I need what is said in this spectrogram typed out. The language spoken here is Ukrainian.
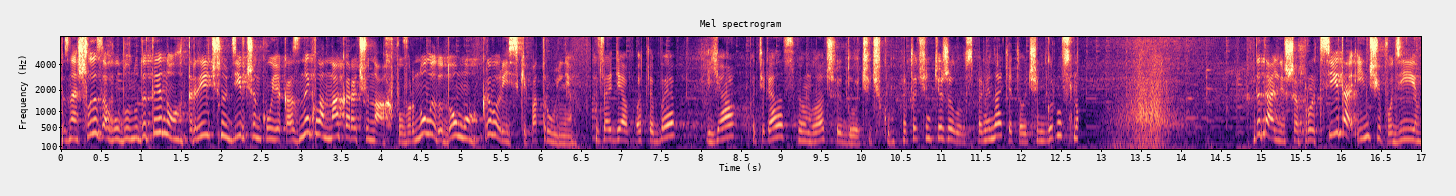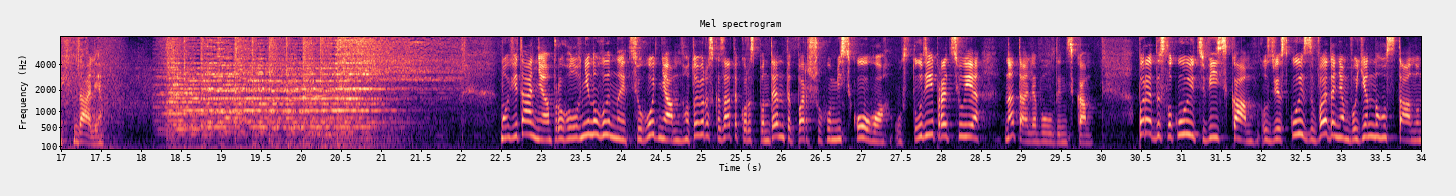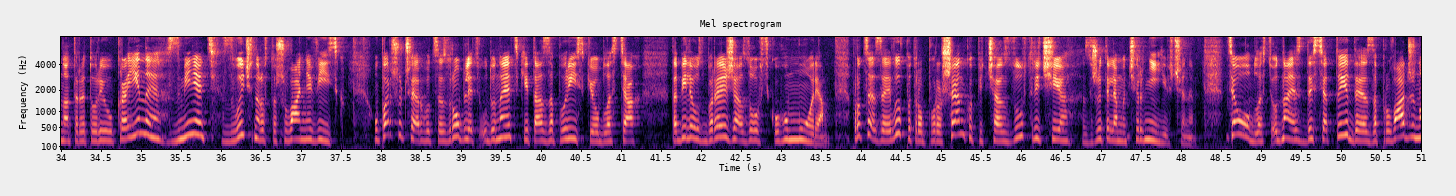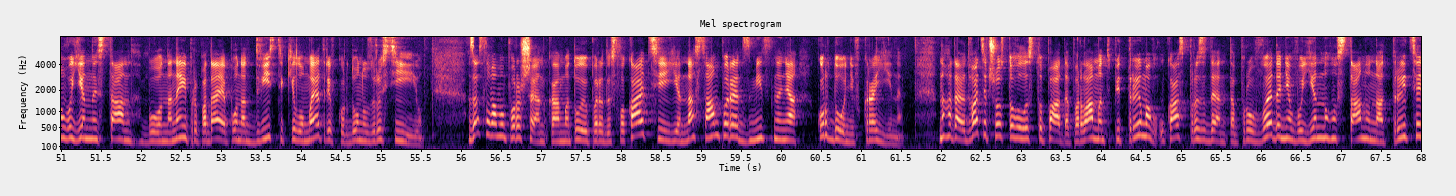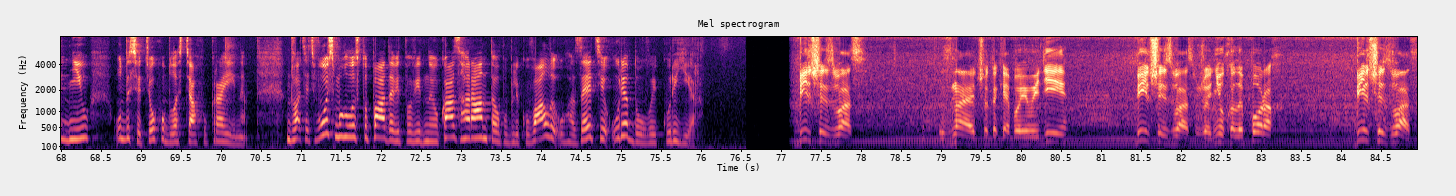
Знайшли загублену дитину, трирічну дівчинку, яка зникла на Карачунах. Повернули додому криворізькі патрульні. Зайдя в ОТБ, я потеряла свою младшую дочечку. Это очень тяжело вспоминать, это очень грустно. Детальніше про ці та інші події далі. Вітання про головні новини цього дня готові розказати кореспонденти першого міського. У студії працює Наталя Болдинська. Передислокують війська у зв'язку із введенням воєнного стану на території України. Змінять звичне розташування військ. У першу чергу це зроблять у Донецькій та Запорізькій областях та біля узбережжя Азовського моря. Про це заявив Петро Порошенко під час зустрічі з жителями Чернігівщини. Ця область одна із десяти, де запроваджено воєнний стан, бо на неї припадає понад 200 кілометрів кордону з Росією. За словами Порошенка, метою передислокації є насамперед зміцнення кордонів країни. Нагадаю, 26 листопада парламент підтримав указ президента про введення воєнного стану на 30 днів у 10 областях України. 28 листопада відповідний указ гаранта опублікували у газеті Урядовий кур'єр. Більшість з вас знають, що таке бойові дії. Більшість з вас вже нюхали порох. Більшість з вас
